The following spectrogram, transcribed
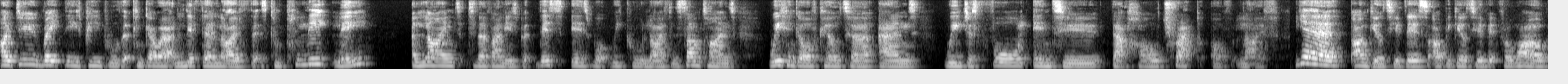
I do rate these people that can go out and live their life that's completely aligned to their values. But this is what we call life. And sometimes we can go off kilter and we just fall into that whole trap of life. Yeah, I'm guilty of this. I'll be guilty of it for a while.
